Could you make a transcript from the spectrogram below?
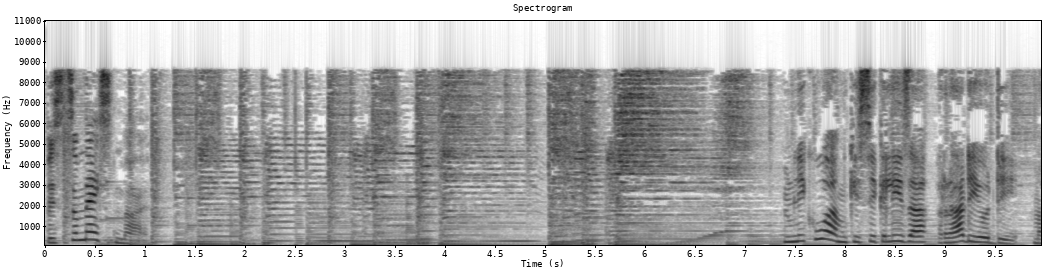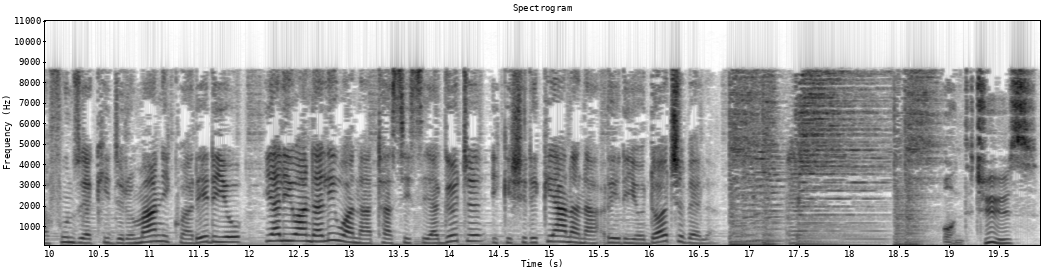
bis zum nächsten Mal. Mlikuwa mkisikiliza Radio D, mafunzo ya Kijerumani kwa redio yaliyoandaliwa na taasisi ya Goethe ikishirikiana na Radio Deutsche Welle. Und tschüss.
